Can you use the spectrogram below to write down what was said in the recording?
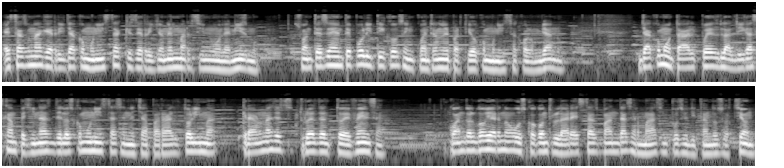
Esta es una guerrilla comunista que se rigió en el marxismo-leninismo. Su antecedente político se encuentra en el Partido Comunista Colombiano. Ya como tal, pues las ligas campesinas de los comunistas en el Chaparral Tolima crearon unas estructuras de autodefensa cuando el gobierno buscó controlar estas bandas armadas imposibilitando su acción.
